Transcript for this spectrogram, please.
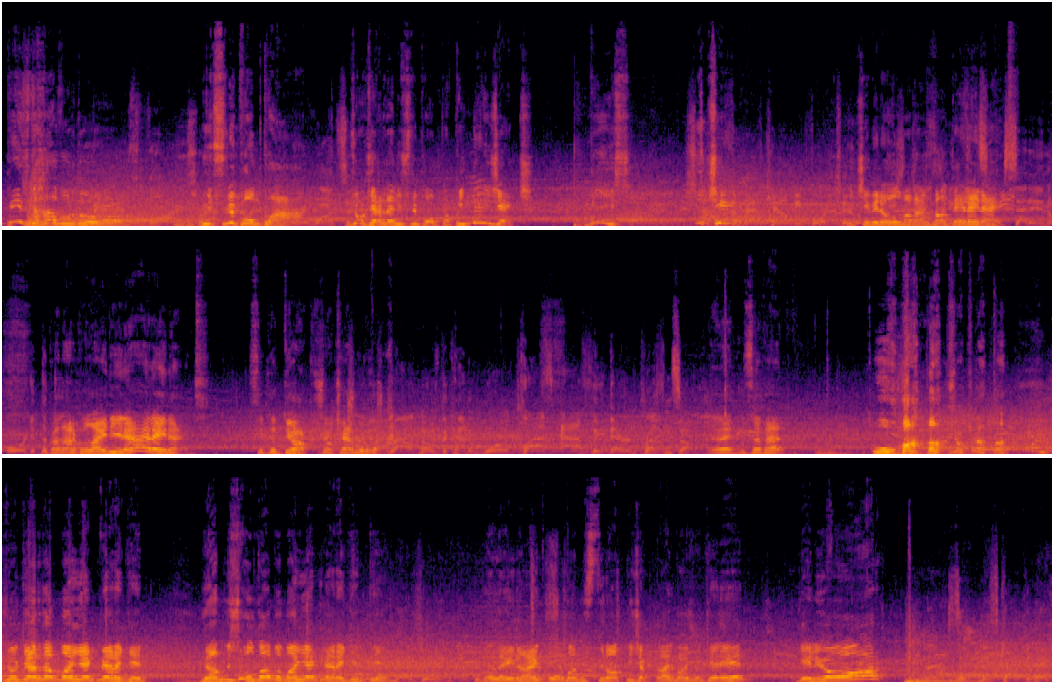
Bir daha vurdu. Üçlü pompa. Joker'den üçlü pompa. Pinlenecek. Bir. İki. İki bile olmadan kalktı Knight. Bu kadar kolay değil ha Knight. Sıkıntı yok. Joker burada. Evet bu sefer Oha! Joker. Joker'den manyak bir hareket. Yanlış oldu ama manyak bir hareketti. LA Knight oradan üstüne atlayacak galiba Joker'in. Geliyor.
